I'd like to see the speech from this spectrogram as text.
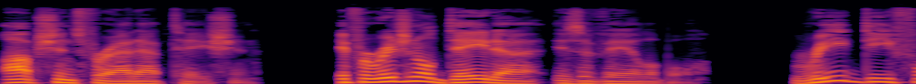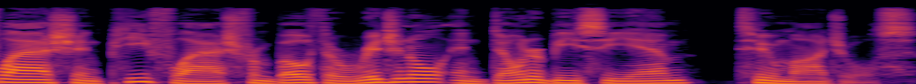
Options for adaptation. If original data is available, read DFlash and PFlash from both original and donor BCM 2 modules.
